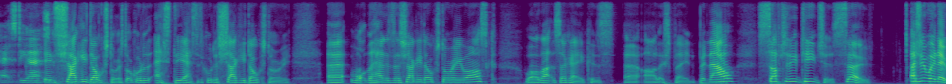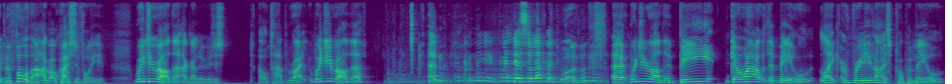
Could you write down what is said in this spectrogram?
SDS. It's Shaggy Dog Story. It's not called an SDS. It's called a Shaggy Dog Story. Uh, what the hell is a Shaggy Dog Story, you ask? Well, that's okay because uh, I'll explain. But now, substitute teachers. So, actually, wait, no. Before that, I got a question for you. Would you rather? Okay, let me just alt tab. Right. Would you rather? Um, Look at me, Windows 11. whatever. Uh, would you rather be go out with a meal, like a really nice proper meal,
